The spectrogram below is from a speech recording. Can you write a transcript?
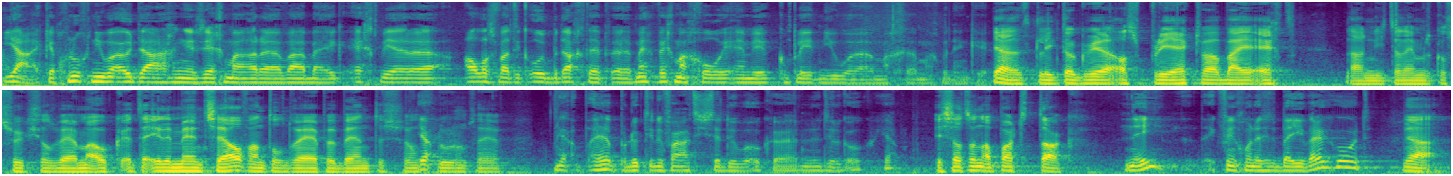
ja, ik heb genoeg nieuwe uitdagingen, zeg maar, eh, waarbij ik echt weer eh, alles wat ik ooit bedacht heb eh, weg- mag gooien en weer compleet nieuw eh, mag, eh, mag bedenken. Ja, dat klinkt ook weer als project waarbij je echt, nou niet alleen maar de constructie ontwerpt, maar ook het element zelf aan het ontwerpen bent. Dus zo'n Ja. vloerontwerp. Ja, productinnovaties, dat doen we ook, eh, natuurlijk ook. Ja. Is dat een aparte tak? Nee, ik vind gewoon dat het bij je werk hoort. Ja,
